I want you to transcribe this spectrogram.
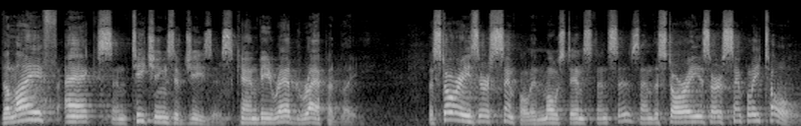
The life, acts, and teachings of Jesus can be read rapidly the stories are simple in most instances, and the stories are simply told.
